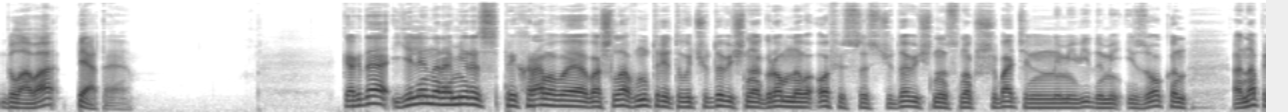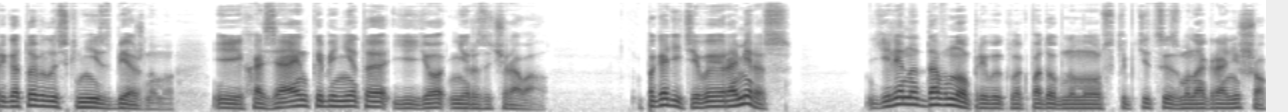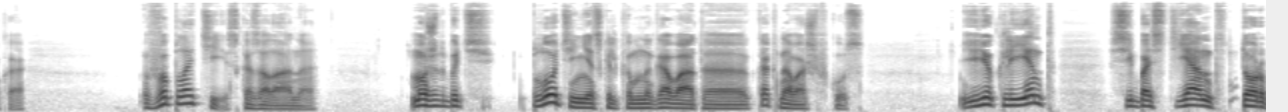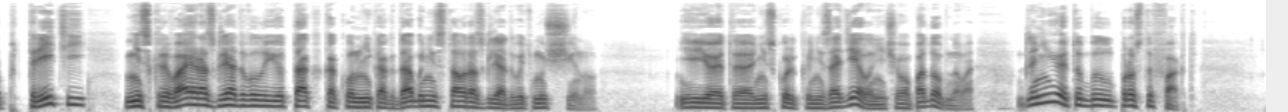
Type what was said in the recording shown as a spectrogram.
Глава пятая. Когда Елена Рамирес, прихрамывая, вошла внутрь этого чудовищно огромного офиса с чудовищно сногсшибательными видами из окон, она приготовилась к неизбежному, и хозяин кабинета ее не разочаровал. «Погодите, вы Рамирес?» Елена давно привыкла к подобному скептицизму на грани шока. «Воплоти», — сказала она. Может быть, плоти несколько многовато, как на ваш вкус? Ее клиент, Себастьян Торп III, не скрывая, разглядывал ее так, как он никогда бы не стал разглядывать мужчину. Ее это нисколько не задело, ничего подобного. Для нее это был просто факт.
